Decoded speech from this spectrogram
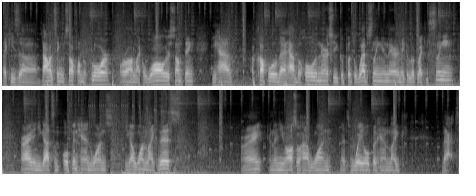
like he's uh, balancing himself on the floor or on like a wall or something. You have a couple that have the hole in there so you could put the web sling in there to make it look like he's slinging. All right, and you got some open hand ones. You got one like this. all right? And then you also have one that's way open hand like that.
